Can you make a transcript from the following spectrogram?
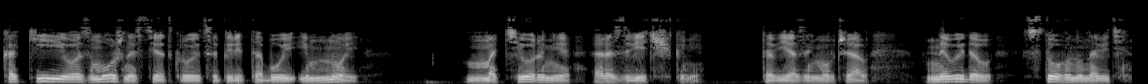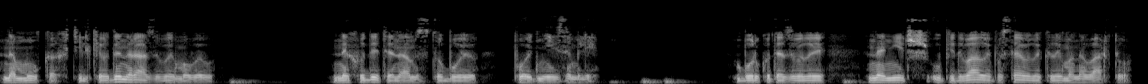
какие возможности откроются перед тобой и мной, материми разведчиками. Та в'язень мовчав, не видав стогону навіть на муках, тільки один раз вимовив не ходити нам з тобою по одній землі. Буркута звели на ніч у підвал і поставили Клима на варту.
